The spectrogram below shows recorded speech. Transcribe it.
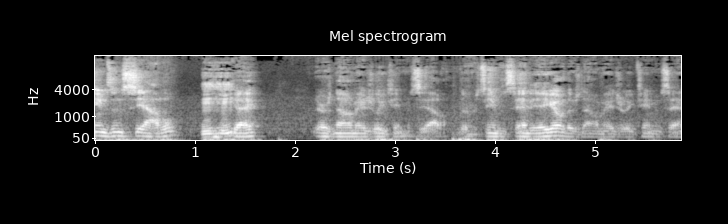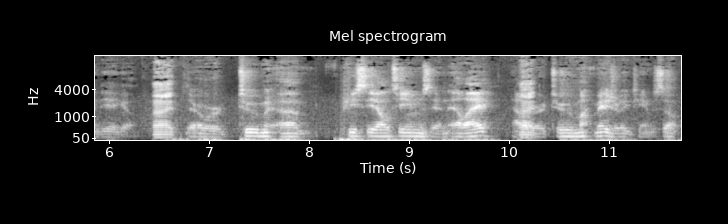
teams in Seattle. Mhm. Okay, there's now a major league team in Seattle. There were teams in San Diego. There's now a major league team in San Diego. Right. There were two um, PCL teams in LA. Now Right. there were two major league teams. So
